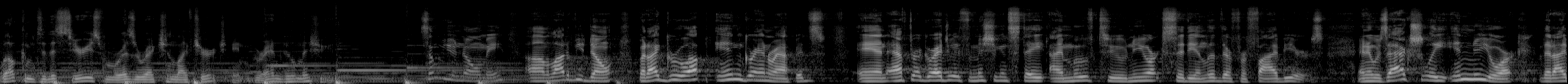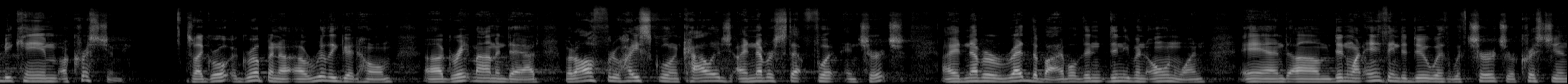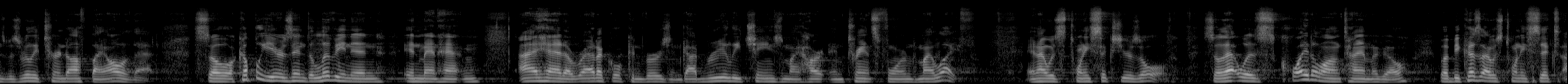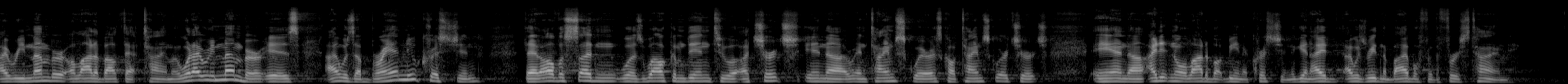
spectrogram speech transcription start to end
Welcome to this series from Resurrection Life Church in Grandville, Michigan. Some of you know me, um, a lot of you don't, but I grew up in Grand Rapids, and after I graduated from Michigan State, I moved to New York City and lived there for five years. And it was actually in New York that I became a Christian. So I grew, grew up in a, a, really good home, uh, great mom and dad, but all through high school and college, I never stepped foot in church. I had never read the Bible, didn't, didn't even own one, and um, didn't want anything to do with, with church or Christians, was really turned off by all of that. So, a couple years into living in, in Manhattan, I had a radical conversion. God really changed my heart and transformed my life. And I was 26 years old. So, that was quite a long time ago. But because I was 26, I remember a lot about that time. And what I remember is I was a brand new Christian that all of a sudden was welcomed into a church in, uh, in Times Square. It's called Times Square Church. And uh, I didn't know a lot about being a Christian. Again, I, I was reading the Bible for the first time.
